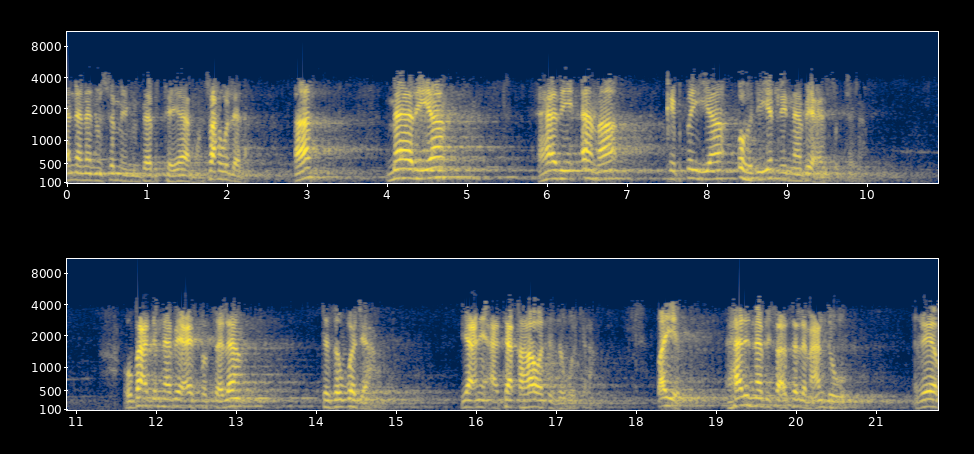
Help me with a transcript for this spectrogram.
أننا نسمي من باب التيامن صح ولا لا؟ ها؟ ماريا هذه أما قبطية أهديت للنبي عليه الصلاة والسلام. وبعد النبي عليه الصلاة والسلام تزوجها يعني اعتقها وتزوجها. طيب هل النبي صلى الله عليه وسلم عنده غير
